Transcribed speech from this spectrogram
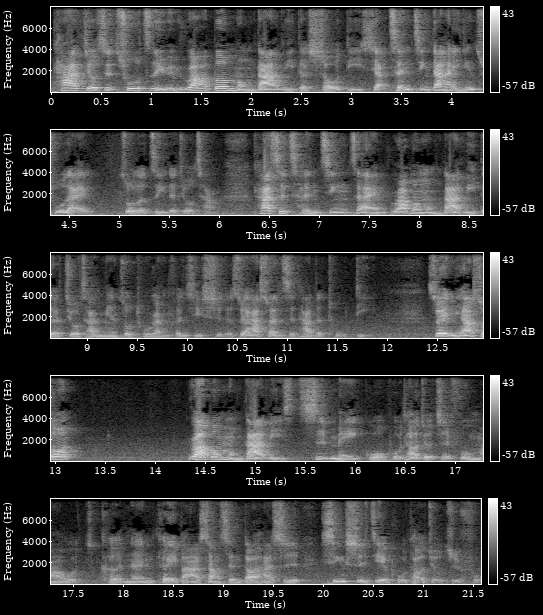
他就是出自于 Robert Mondavi 的手底下，曾经，但他已经出来做了自己的酒厂。他是曾经在 Robert Mondavi 的酒厂里面做土壤分析师的，所以他算是他的徒弟。所以你要说 Robert Mondavi 是美国葡萄酒之父吗？我可能可以把它上升到他是新世界葡萄酒之父。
